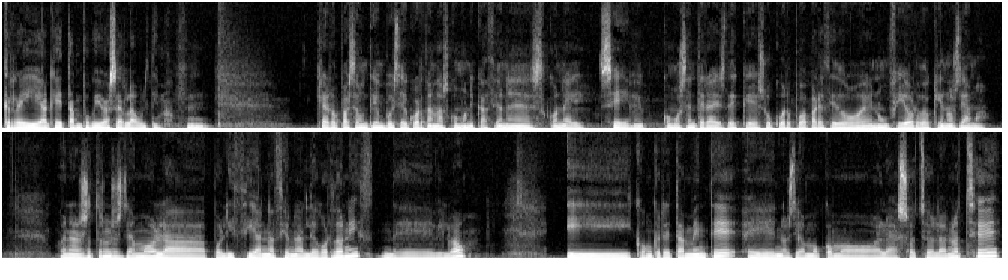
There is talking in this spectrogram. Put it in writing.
creía que tampoco iba a ser la última. Hmm. Claro, pasa un tiempo y se cortan las comunicaciones con él. Sí. Eh, ¿Cómo os enteráis de que su cuerpo ha aparecido en un fiordo? ¿Quién os llama? Bueno, a nosotros nos llamó la Policía Nacional de Gordoniz, de Bilbao y concretamente eh, nos llamó como a las 8 de la noche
